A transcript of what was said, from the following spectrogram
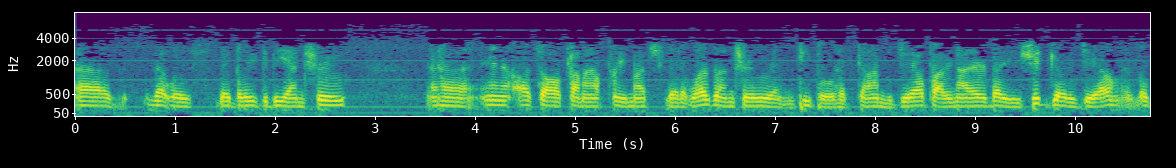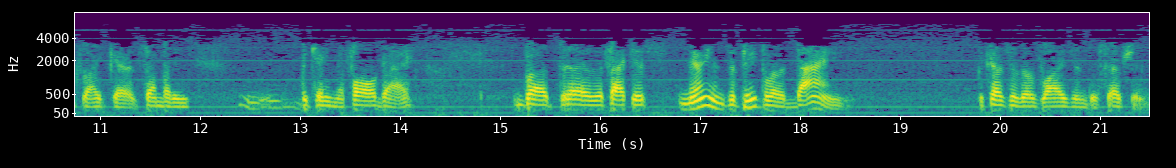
uh, that was they believed to be untrue. Uh, and it's all come out pretty much that it was untrue, and people have gone to jail. Probably not everybody should go to jail. It looks like uh, somebody became the fall guy. But uh, the fact is, millions of people are dying because of those lies and deceptions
